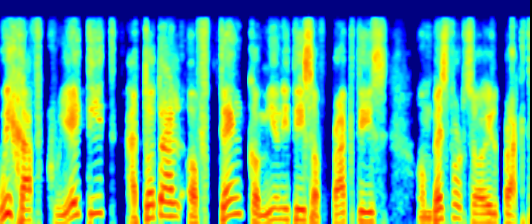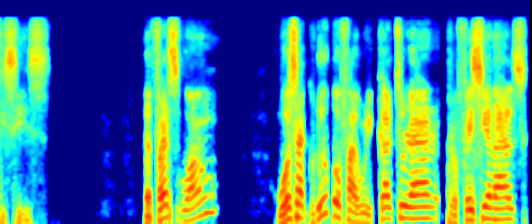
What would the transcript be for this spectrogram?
we have created a total of 10 communities of practice on best for soil practices. The first one was a group of agricultural professionals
